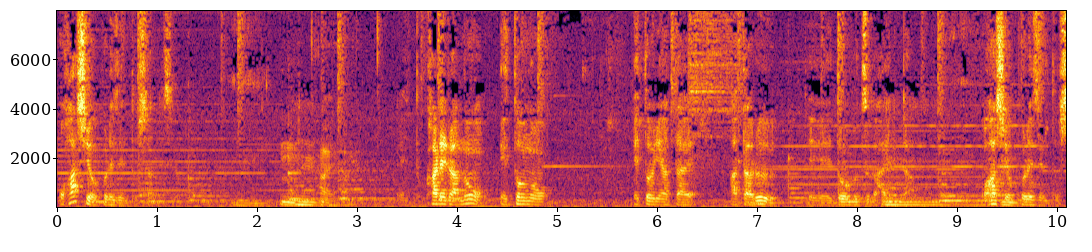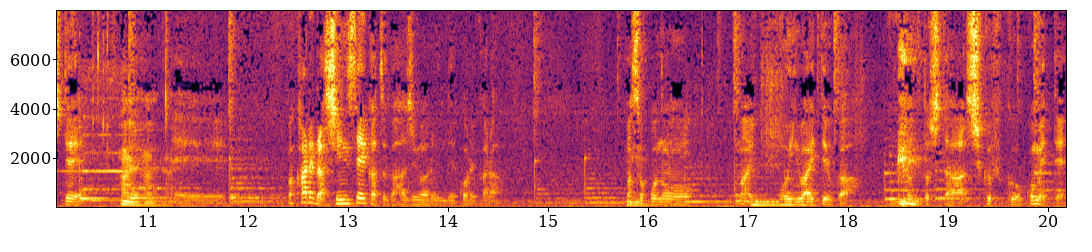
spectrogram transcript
ーお箸をプレゼントしたんですよ、うん。うん。はいはい。えーと彼らの干支の干支に当た当たる、えー動物が入ったお箸をプレゼントして、はいはいはい。えーまあ、彼ら新生活が始まるんでこれから、まあ、うん。そこの、まあ、お祝いというかちょっとした祝福を込めて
